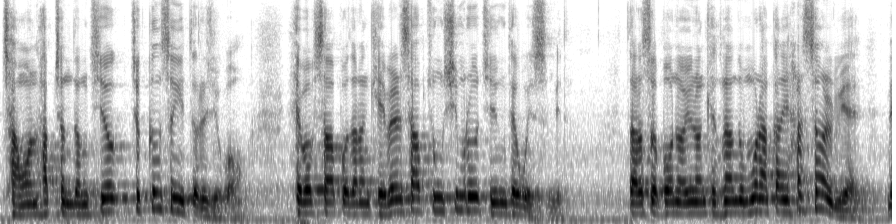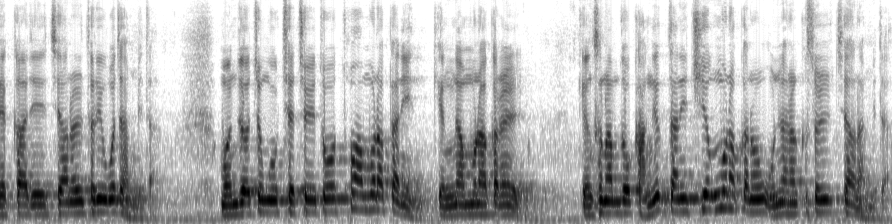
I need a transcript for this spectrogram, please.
창원, 합천 등 지역 접근성이 떨어지고 협업사업보다는 개별사업 중심으로 진행되고 있습니다. 따라서 본 의원은 경상남도 문학관의 활성을 위해 몇 가지 제안을 드리고자 합니다. 먼저 전국 최초의 도 통합문학관인 경남문학관을 경상남도 강력단위 지역문학관으로 운영할 것을 제안합니다.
